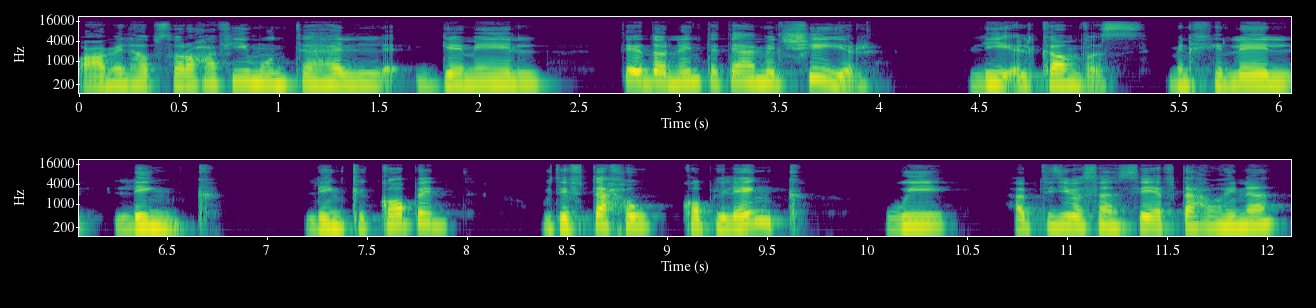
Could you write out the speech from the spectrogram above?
وعاملها بصراحة في منتهى الجمال، تقدر إن أنت تعمل share للcanvas من خلال link link copied وتفتحه copy link وهابتدي مثلًا say أفتحه هنا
